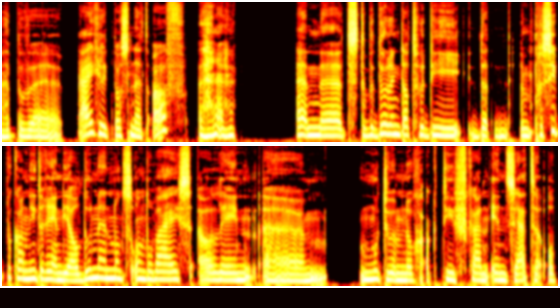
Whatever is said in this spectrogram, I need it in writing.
hebben we eigenlijk pas net af. en uh, het is de bedoeling dat we die. Dat, in principe kan iedereen die al doen in ons onderwijs. Alleen um, moeten we hem nog actief gaan inzetten op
